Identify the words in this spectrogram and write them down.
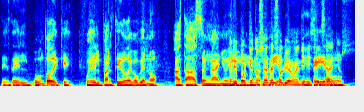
desde el punto de que fue el partido de gobierno hasta hace un año. Pero ¿y por qué no se resolvieron en 16 Pero años?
